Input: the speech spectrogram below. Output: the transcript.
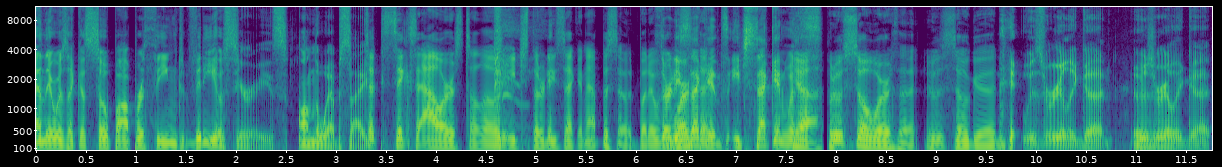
And there was like a soap opera themed video series on the website. It took six hours to load each 30 second episode, but it was 30 worth seconds. Each second was Yeah, but it was so worth it. It was so good. it was really good. It was really good.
